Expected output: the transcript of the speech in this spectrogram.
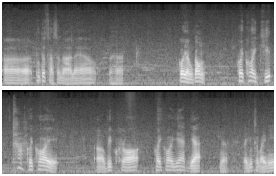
เออพุทธศาสนาแล้วนะฮะก็ยังต้องค่อยๆคคิด ค่ะ ค่อยๆเอ่อวิเคราะห์ ค่อยๆ แยกแยะนะแต่ยุคสมัยนี้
